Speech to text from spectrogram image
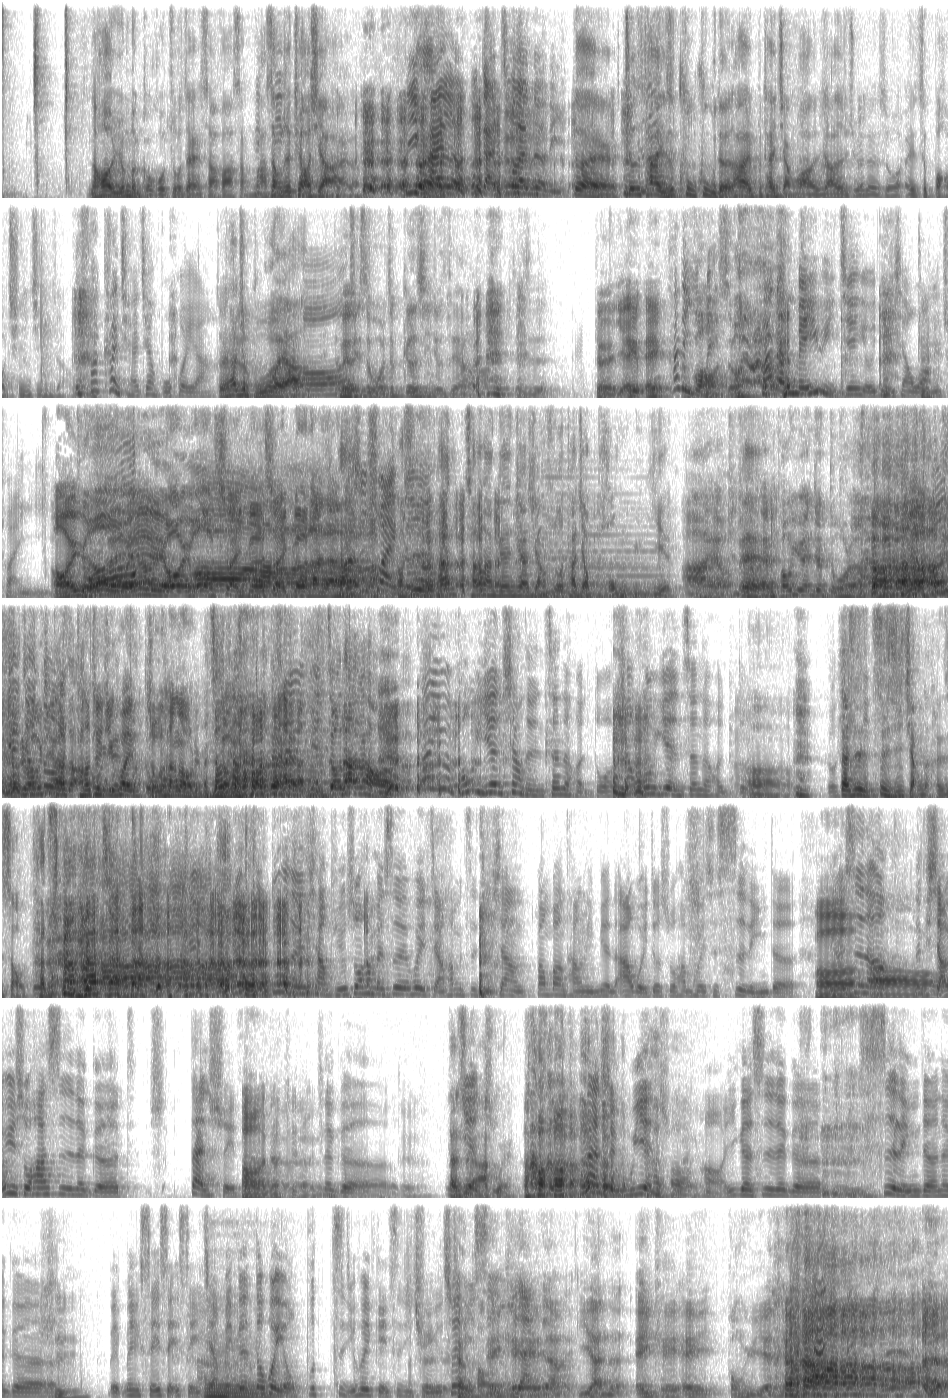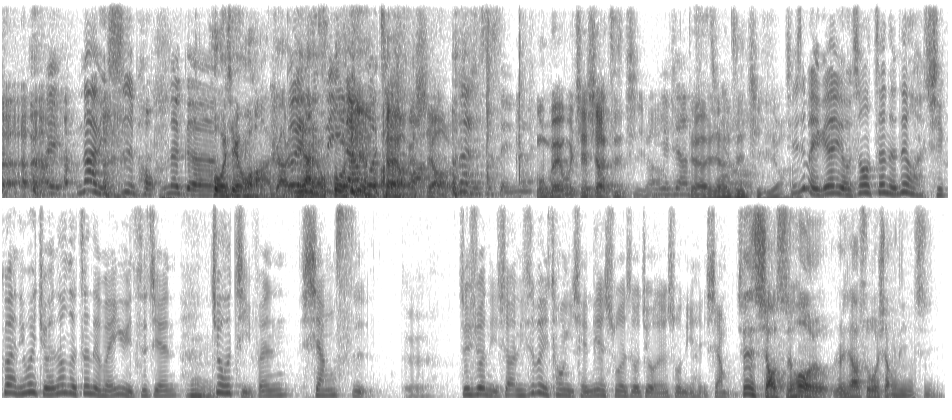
然后原本狗狗坐在沙发上，马上就跳下来了，离开了，不敢坐在那里。对，就是他也是酷酷的，他也不太讲话，人家就觉得说，哎，这不好亲近这样。他看起来这样不会啊？对，他就不会啊。没有，其实我这个性就是这样啊，就是。对，哎哎，他的不好说。他的眉宇间有一点像王传一。哎呦哎呦哎呦，帅哥帅哥来来来，他是帅哥。老师，他常常跟人家讲说他叫彭于晏。哎呦，对，彭于晏就多了。他他最近换周汤豪，你们知道吗？周汤豪。那因为像的人真的很多，像彭于晏真的很多。嗯，但是自己讲的很少，他自己讲。有很多人想，比如说他们是会讲他们自己，像棒棒糖里面的阿伟就说他们会是适龄的，有的是呢，那个小玉说他是那个淡水的，那个淡水阿鬼，淡水吴彦祖，哈，一个是那个四零的那个。每每谁谁谁讲，每个人都会有不自己会给自己取名，所以你是宜兰的，宜兰的 A K A 彭于晏。哎，那你是彭那个 霍建华，对，你是宜兰霍建华，太好笑了。那你是谁呢？我没有，我就像自己啊，对啊，像自己啊。其实每个人有时候真的那种很奇怪，你会觉得那个真的眉宇之间就有几分相似。对，就是说你像你是不是从以前念书的时候就有人说你很像？其实小时候人家说像林志颖。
